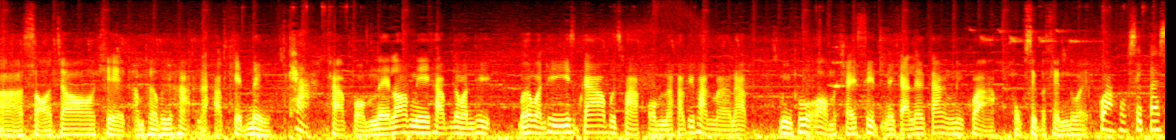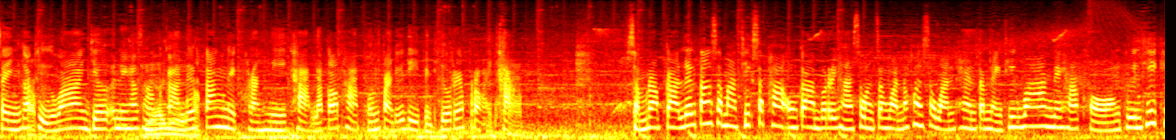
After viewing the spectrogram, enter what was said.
อ่าสจเขตอำเภอพยุหะนะครับ เขตหนึ่งค่ะครับผมในรอบนี้ครับในวันที่ เมื่อวันที่ 29 พฤษภาคมนะครับที่ผ่านมานะครับมีผู้ออกมาใช้สิทธิ์ในการเลือกตั้งมีกว่า 60%ด้วย กว่า 60%ก็ถือว่าเยอะนะคะสำหรับเยอะอยู่การเลือกตั้งในครั้งนี้ค่ะ แล้วก็ผ่านพ้นไปด้วยดีเป็นที่เรียบร้อยค่ะ สำหรับการเลือกตั้งสมาชิกสภาองค์การบริหารส่วนจังหวัดนครสวรรค์แทนตำแหน่งที่ว่างนะคะของพื้นที่เข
